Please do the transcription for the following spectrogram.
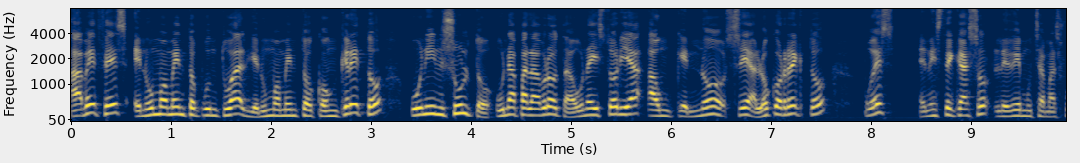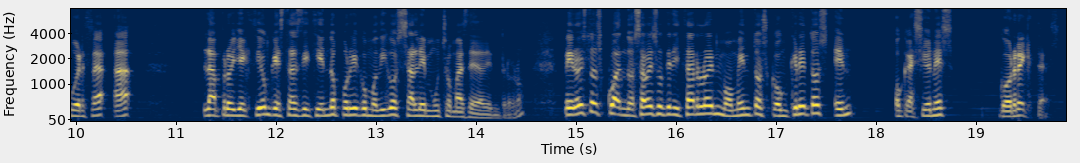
a veces en un momento puntual y en un momento concreto, un insulto, una palabrota, una historia, aunque no sea lo correcto, pues en este caso le dé mucha más fuerza a la proyección que estás diciendo, porque como digo, sale mucho más de adentro, ¿no? Pero esto es cuando sabes utilizarlo en momentos concretos, en ocasiones correctas.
